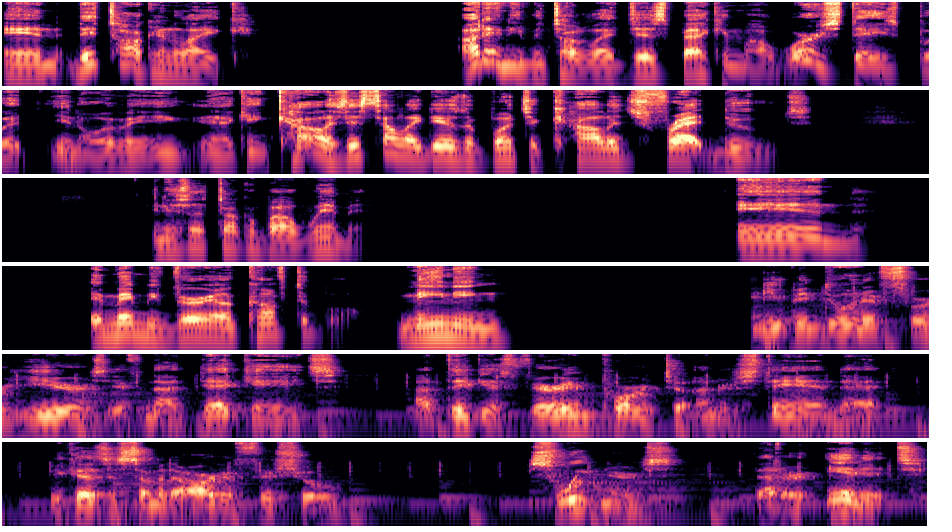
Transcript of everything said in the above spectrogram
And they're talking like I didn't even talk like this back in my worst days, but you know, like in college, it sounded like there's a bunch of college frat dudes. And they started talking about women. And it made me very uncomfortable, meaning you've been doing it for years, if not decades. I think it's very important to understand that because of some of the artificial sweeteners that are in it,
